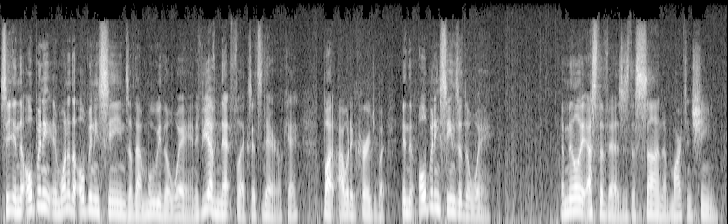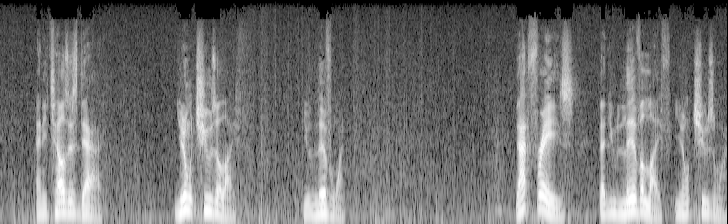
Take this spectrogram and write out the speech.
See, in the opening, in one of the opening scenes of that movie, The Way, and if you have Netflix, it's there, okay? But I would encourage you. But in the opening scenes of The Way, Emilio Estevez is the son of Martin Sheen, and he tells his dad, You don't choose a life, you live one. That phrase that you live a life, you don't choose one,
